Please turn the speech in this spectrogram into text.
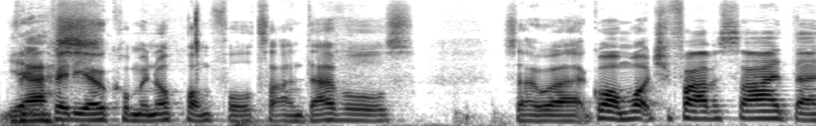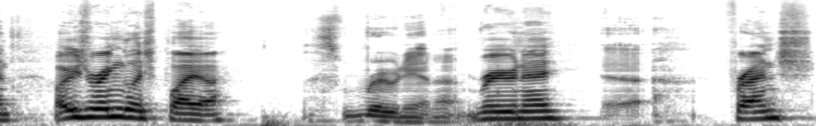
Yes. video coming up on Full Time Devils. So uh, go on, watch your five aside then? Oh, who's your English player? it's Rooney, isn't it? Rooney, Yeah. French.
